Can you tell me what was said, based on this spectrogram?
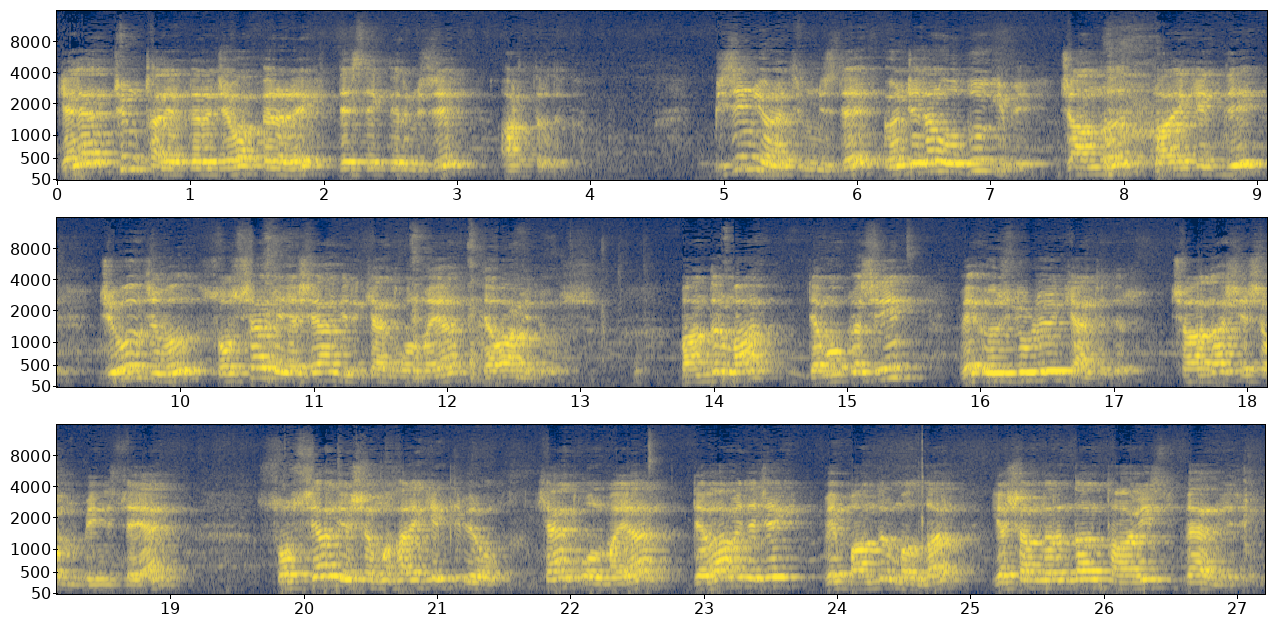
gelen tüm taleplere cevap vererek desteklerimizi arttırdık. Bizim yönetimimizde önceden olduğu gibi canlı, hareketli, cıvıl cıvıl, sosyal ve yaşayan bir kent olmaya devam ediyoruz. Bandırma, demokrasinin ve özgürlüğün kentidir. Çağdaş yaşamı benimseyen, sosyal yaşamı hareketli bir kent olmaya devam edecek ve bandırmalılar yaşamlarından taviz vermeyecektir.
